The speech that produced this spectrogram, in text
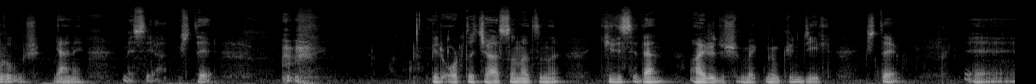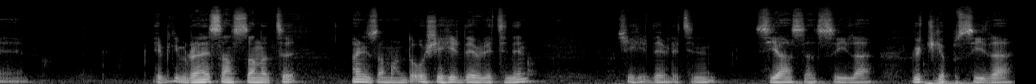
kurulmuş. Yani mesela işte bir orta çağ sanatını kiliseden ayrı düşünmek mümkün değil. İşte eee ne bileyim Rönesans sanatı aynı zamanda o şehir devletinin şehir devletinin siyasasıyla, güç yapısıyla,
